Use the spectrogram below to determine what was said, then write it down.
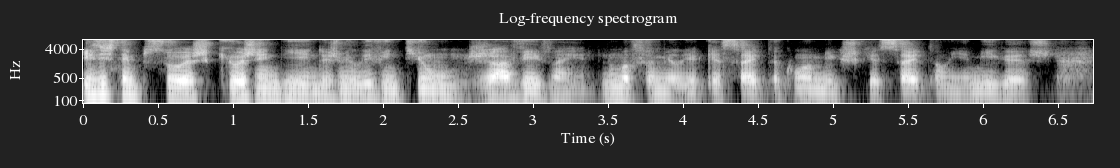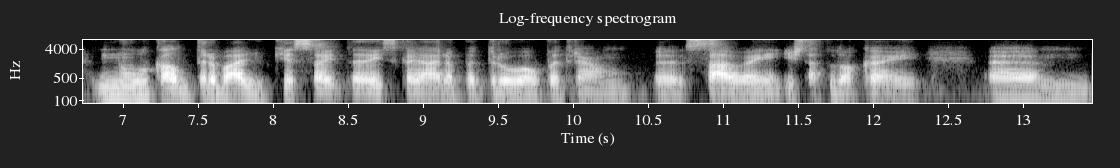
existem pessoas que hoje em dia, em 2021, já vivem numa família que aceita, com amigos que aceitam e amigas, num local de trabalho que aceita e se calhar a patroa ou o patrão uh, sabem e está tudo ok. Um,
